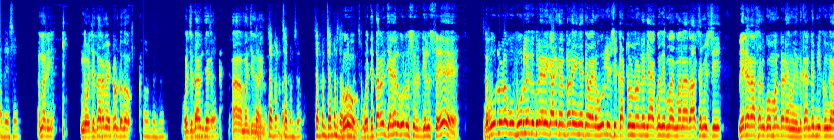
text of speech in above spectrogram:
అదే సార్. మరి ఇంకా వచ్చే తరం ఎట్టుంటుందో ఓకే సార్ వచ్చే తరం థాంక్యూ జగన్ మంచిది. చెప్పండి చెప్పండి సార్. చెప్పండి చెప్పండి సార్ ఇప్పుడు చెప్పండి. వచ్చే తరం జగన్ గెలుస్తే ఊర్లో ఊర్లో ఎందుకు లేని కాడికి అంటాడు? ఇంకైతే ఆయన ఊర్లు ఇచ్చి కట్టడంలో లేకపోతే మన రాష్ట్రం ఇచ్చి వేరే రాష్ట్రానికి పోమంటాడేమో. ఎందుకంటే మీకు ఇంకా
